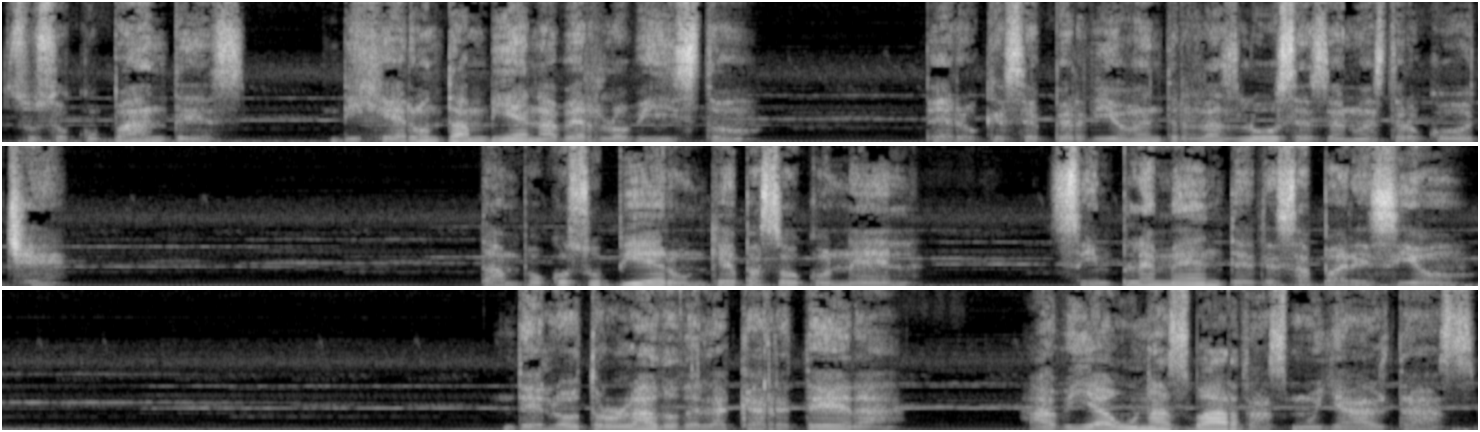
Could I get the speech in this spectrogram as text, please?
Sus ocupantes dijeron también haberlo visto, pero que se perdió entre las luces de nuestro coche. Tampoco supieron qué pasó con él. Simplemente desapareció. Del otro lado de la carretera había unas bardas muy altas,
